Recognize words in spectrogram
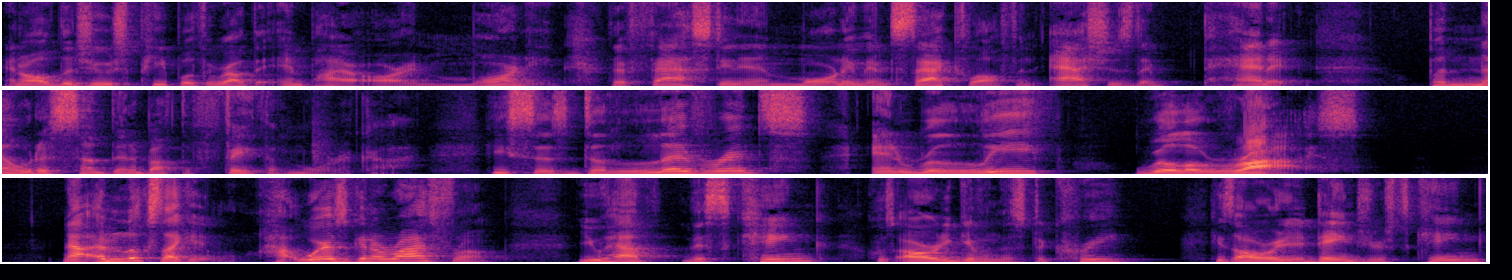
And all the Jewish people throughout the empire are in mourning. They're fasting and mourning. They're in sackcloth and ashes. They're panicked. But notice something about the faith of Mordecai. He says, deliverance and relief will arise. Now, it looks like it. How, where's it going to rise from? You have this king who's already given this decree. He's already a dangerous king.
